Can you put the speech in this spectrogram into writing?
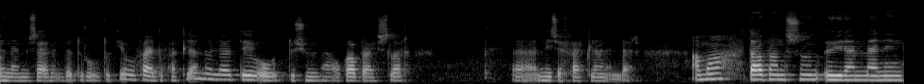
önəmi üzərində duruldu ki, o fərdi fərqlər nələrdir, o düşünmə, o qavrayışlar necə fərqlənirlər. Amma davranışın, öyrənmənin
